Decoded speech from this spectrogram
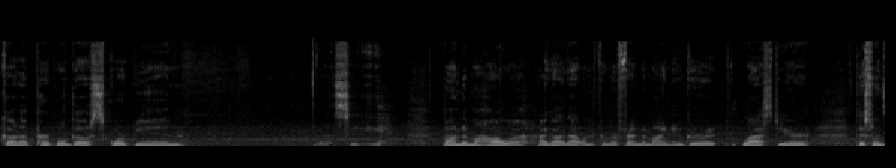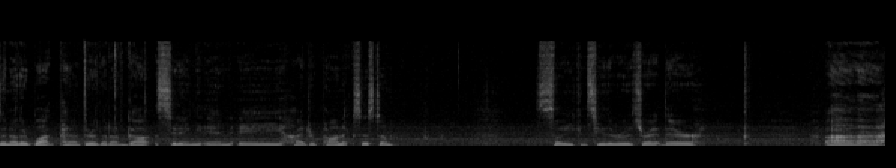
Got a Purple Ghost Scorpion. Let's see. Bonda Mahala. I got that one from a friend of mine who grew it last year. This one's another Black Panther that I've got sitting in a hydroponic system. So you can see the roots right there. Uh,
